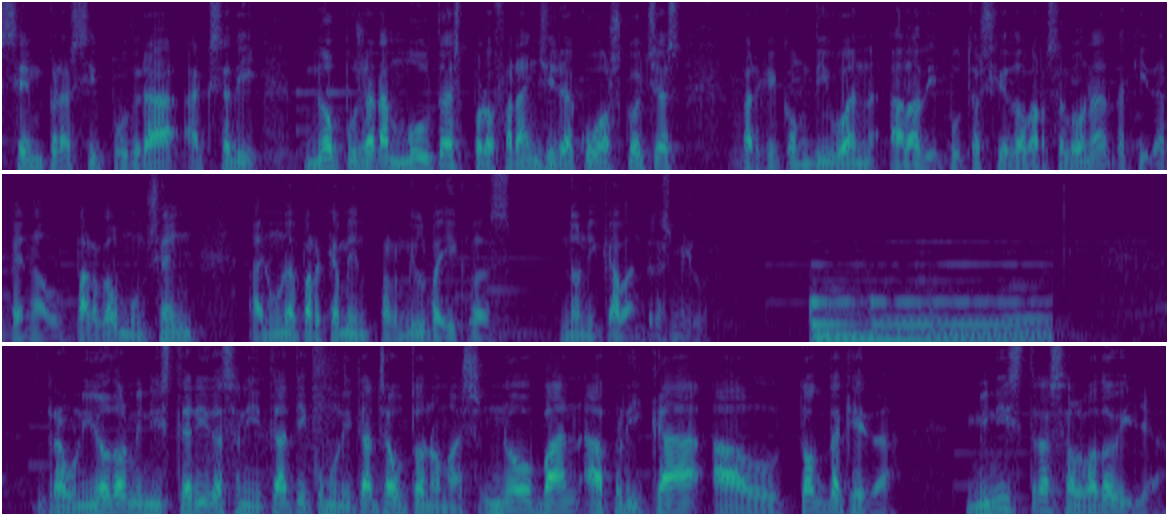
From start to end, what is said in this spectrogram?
sempre s'hi podrà accedir. No posaran multes, però faran giracú als cotxes perquè, com diuen a la Diputació de Barcelona, d'aquí depèn el Parc del Montseny, en un aparcament per 1.000 vehicles no n'hi caben 3.000. Reunió del Ministeri de Sanitat i Comunitats Autònomes. No van aplicar el toc de queda. Ministre Salvador Illa.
